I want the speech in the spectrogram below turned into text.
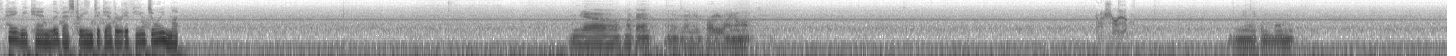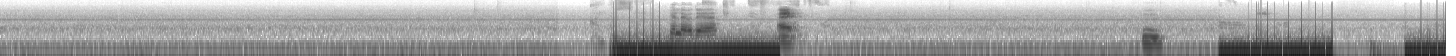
Hey, we can live a stream together if you join my. Yeah, okay. I'll join your party, why not? Can assure you, Give me like a moment. Hello there. Hey. Hmm.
